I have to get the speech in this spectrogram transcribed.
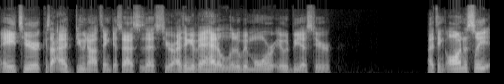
A tier because I, I, do not think Assass is S tier. I think if it had a little bit more, it would be S tier. I think honestly,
